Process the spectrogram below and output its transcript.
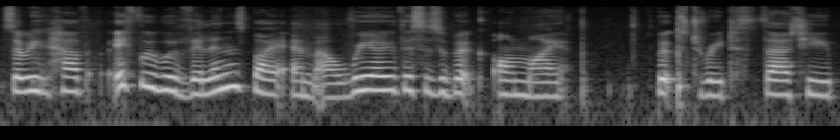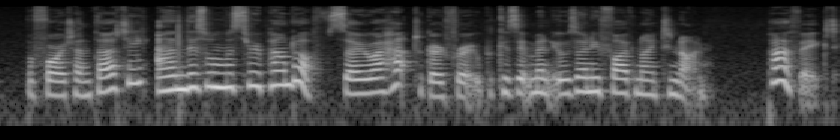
So we have If We Were Villains by M.L. Rio. This is a book on my books to read 30 before I turned 30 and this one was £3 off so I had to go for it because it meant it was only 5 99 Perfect.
